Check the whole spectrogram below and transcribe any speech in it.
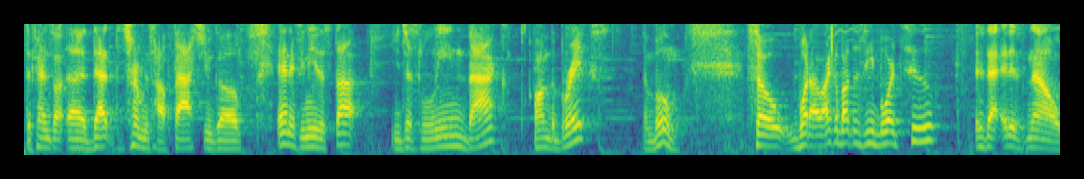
depends on, uh, that determines how fast you go. And if you need to stop, you just lean back on the brakes and boom. So what I like about the Z-Board 2 is that it is now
